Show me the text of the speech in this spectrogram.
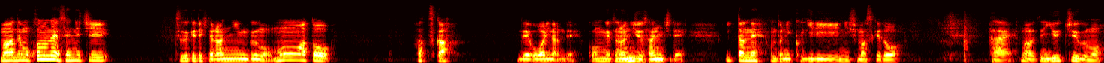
まあでもこのね、1000日続けてきたランニングも、もうあと20日で終わりなんで、今月の23日で、一旦ね、本当に区切りにしますけど、はい。まあ別に YouTube も、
